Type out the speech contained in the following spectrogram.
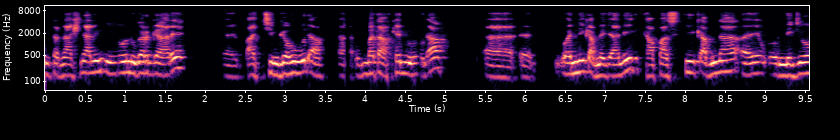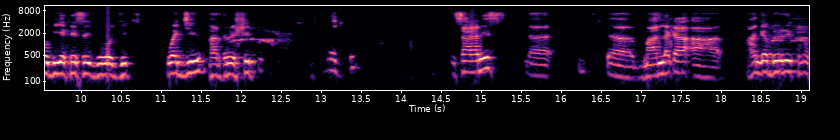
intarnaashinaaliin yoo nu gargaare achiin gahuudhaaf ummataaf kennuudhaaf wanni qabna jedhanii kaapaasitii qabna inni jiru biyya keessa jiru wajjin paartinarshiippii isaanis maallaqa hanga birrii kuma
